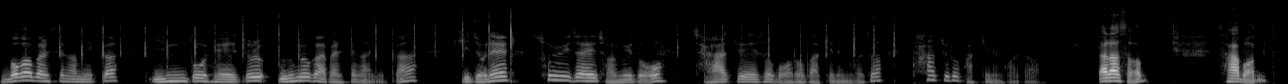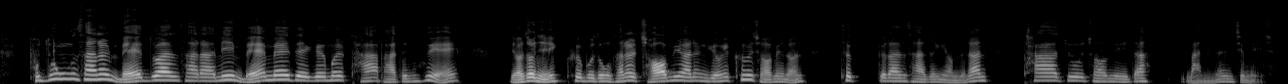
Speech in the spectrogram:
뭐가 발생합니까? 인도해줄 의무가 발생하니까 기존의 소유자의 점유도 자주에서 뭐로 바뀌는 거죠? 타주로 바뀌는 거죠. 따라서 4번 부동산을 매도한 사람이 매매 대금을 다 받은 후에 여전히 그 부동산을 점유하는 경우에 그 점유는 특별한 사정이 없는 한 타주 점유이다. 맞는 지문이죠.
